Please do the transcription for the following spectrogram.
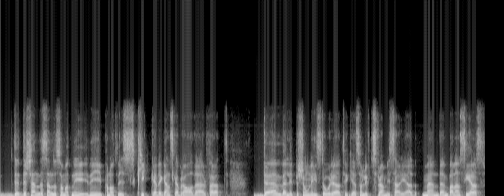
det, det kändes ändå som att ni, ni på något vis klickade ganska bra där för att det är en väldigt personlig historia tycker jag som lyfts fram i Sargad men den balanseras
